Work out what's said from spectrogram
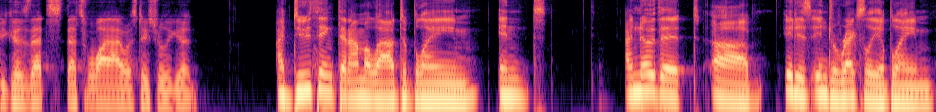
because that's that's why Iowa State's really good. I do think that I'm allowed to blame, and I know that uh, it is indirectly a blame,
